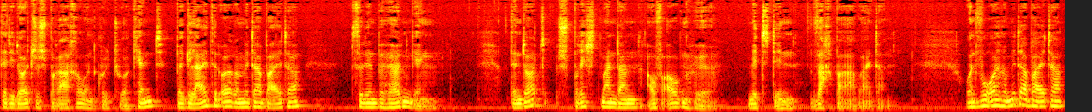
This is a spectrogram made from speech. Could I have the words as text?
der die deutsche Sprache und Kultur kennt, begleitet eure Mitarbeiter zu den Behördengängen. Denn dort spricht man dann auf Augenhöhe mit den Sachbearbeitern. Und wo eure Mitarbeiter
